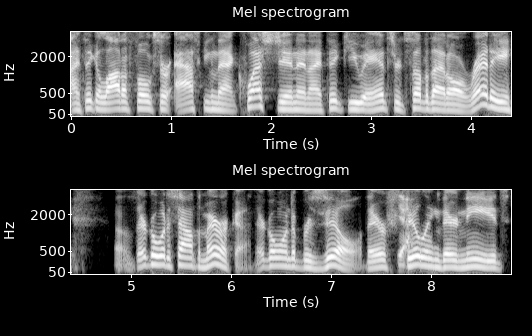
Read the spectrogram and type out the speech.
I think a lot of folks are asking that question, and I think you answered some of that already. Uh, they're going to South America, they're going to Brazil, they're yeah. filling their needs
